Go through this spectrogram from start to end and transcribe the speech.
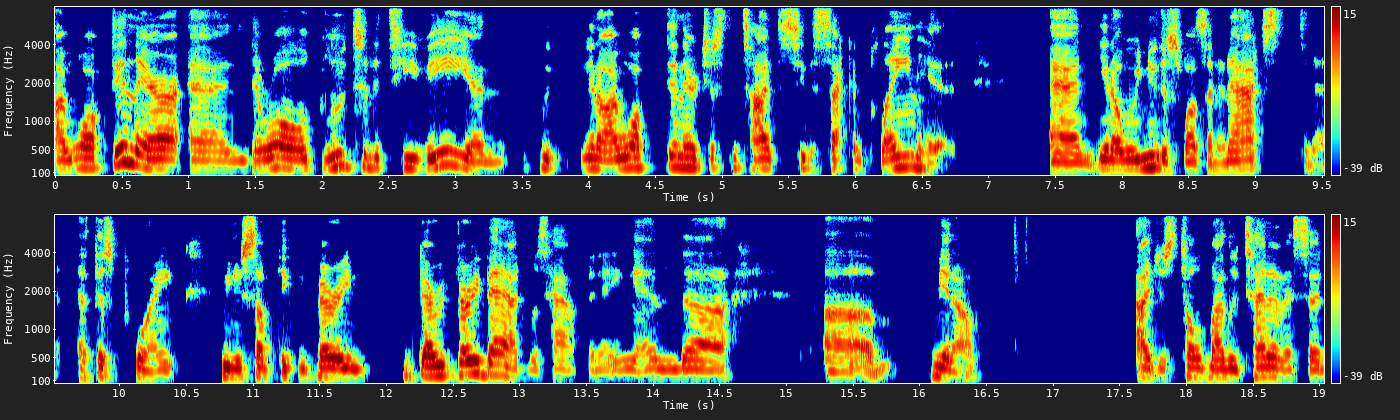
I walked in there, and they were all glued to the TV. And we, you know, I walked in there just in time to see the second plane hit. And you know, we knew this wasn't an accident at this point. We knew something very very very bad was happening. And uh, um, you know i just told my lieutenant i said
